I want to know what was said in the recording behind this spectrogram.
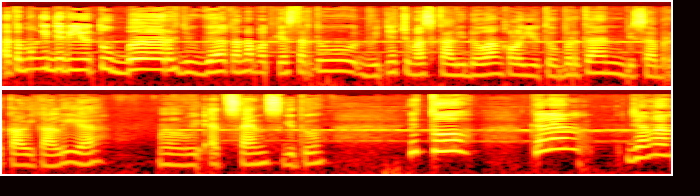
Atau mungkin jadi youtuber juga karena podcaster tuh duitnya cuma sekali doang. Kalau youtuber kan bisa berkali-kali ya melalui adsense gitu. Itu kalian jangan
